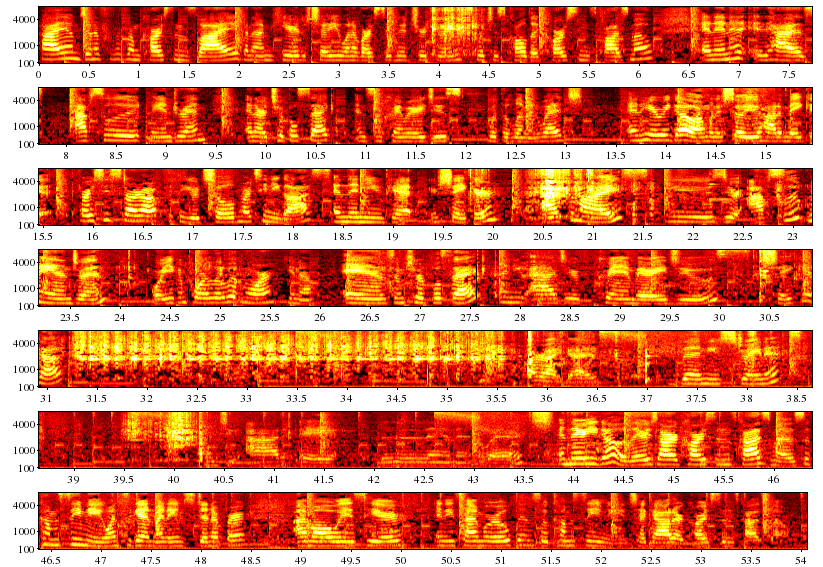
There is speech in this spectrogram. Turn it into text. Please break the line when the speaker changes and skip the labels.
Hi, I'm Jennifer from Carson's Live, and I'm here to show you one of our signature drinks, which is called a Carson's Cosmo. And in it, it has Absolut Mandarin and our triple sec and some cranberry juice with a lemon wedge. And here we go. I'm going to show you how to make it. First, you start off with your chilled martini glass, and then you get your shaker, add some ice, use your Absolut Mandarin, or you can pour a little bit more, you know, and some triple sec. Then you add your cranberry juice, shake it up. Guys. Then you strain it, and you add a lemon wedge. And there you go. There's our Carson's Cosmos. So come see me. Once again, my name's Jennifer. I'm always here anytime we're open, so come see me and check out our Carson's Cosmo.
